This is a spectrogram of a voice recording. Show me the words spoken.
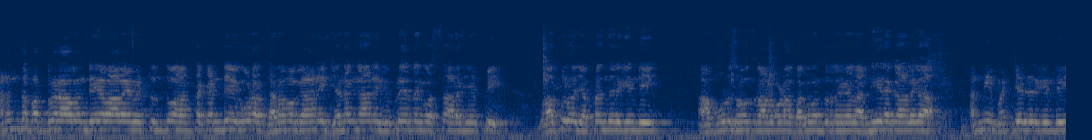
అనంత పద్మనాభం దేవాలయం ఎట్టుందో అంతకంటే కూడా ధనము కానీ జనం కానీ విపరీతంగా వస్తారని చెప్పి వాకులో చెప్పడం జరిగింది. ఆ మూడు సంవత్సరాలు కూడా భగవంతుడి దగ్గర అన్ని రకాలుగా అన్నీ మంచి జరిగింది.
